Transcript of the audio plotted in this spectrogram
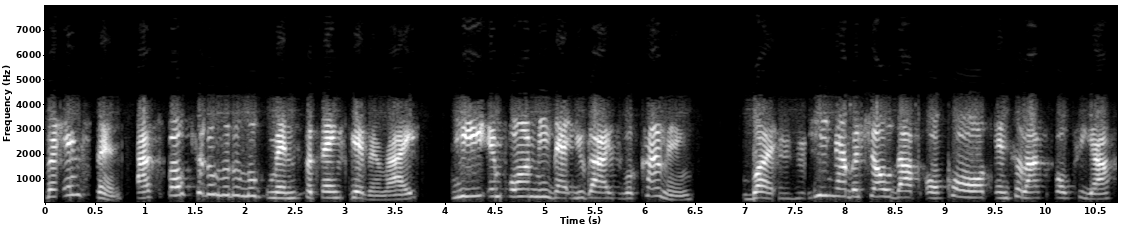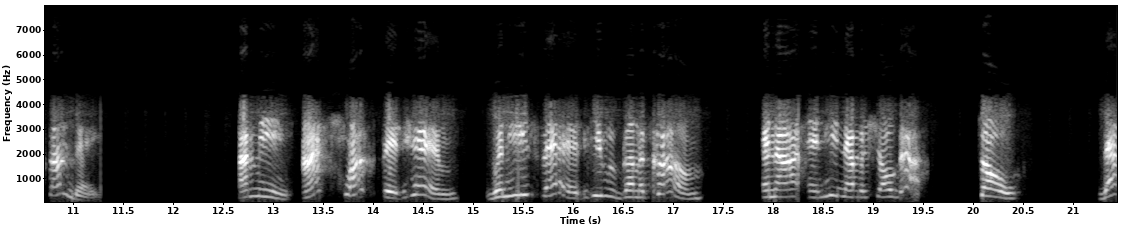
For instance, I spoke to the little Luke Lukeman for Thanksgiving, right? He informed me that you guys were coming, but mm-hmm. he never showed up or called until I spoke to y'all Sunday. I mean, I trusted him when he said he was gonna come, and I and he never showed up. So that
